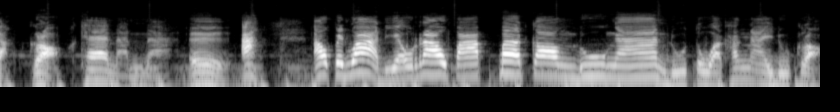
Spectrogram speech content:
กับเกราะแค่นั้นนะ เอออะ เอาเป็นว่าเดี๋ยวเราปาเปิดกล่องดูงาน ดูตัวข้างในดูเกราะ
